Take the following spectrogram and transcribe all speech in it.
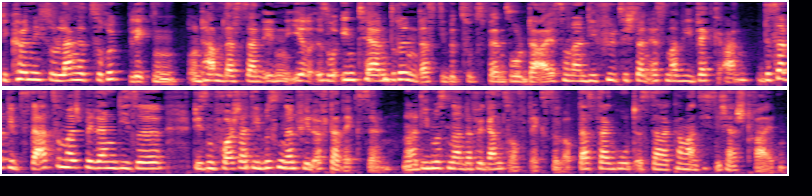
die können nicht so lange zurückblicken und haben das dann in ihr so intern drin, dass die Bezugsperson da ist, sondern die fühlt sich dann erstmal wie weg an. Deshalb gibt's da zum Beispiel dann diese, diesen Vorschlag, die müssen dann viel öfter wechseln. Ne? Die müssen dann dafür ganz oft wechseln. Ob das dann gut ist, da kann man sich sicher streiten.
